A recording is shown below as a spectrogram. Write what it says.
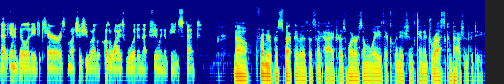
that inability to care as much as you otherwise would, and that feeling of being spent. Now, from your perspective as a psychiatrist, what are some ways that clinicians can address compassion fatigue?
